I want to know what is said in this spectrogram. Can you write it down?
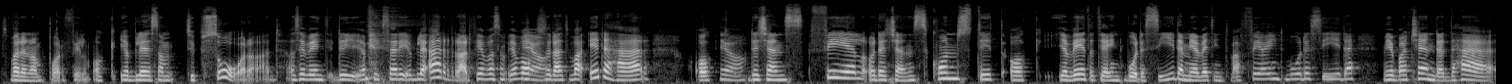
så var det någon porrfilm och jag blev som typ sårad. Alltså jag, vet inte, det, jag, fick så här, jag blev ärrad för jag var, som, jag var också sådär att vad är det här? Och ja. det känns fel och det känns konstigt och jag vet att jag inte borde se det men jag vet inte varför jag inte borde se det. Men jag bara kände att det här,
